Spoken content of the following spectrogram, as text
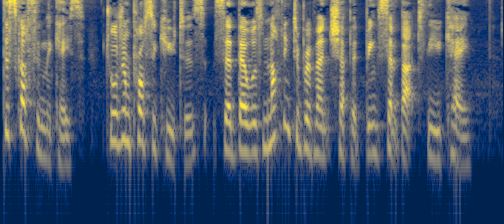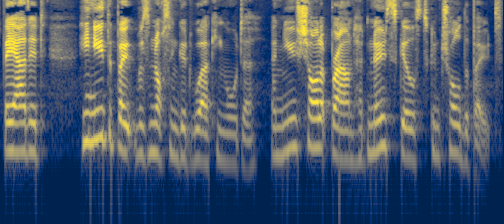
Discussing the case, Georgian prosecutors said there was nothing to prevent Shepherd being sent back to the UK. They added, he knew the boat was not in good working order and knew Charlotte Brown had no skills to control the boat,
